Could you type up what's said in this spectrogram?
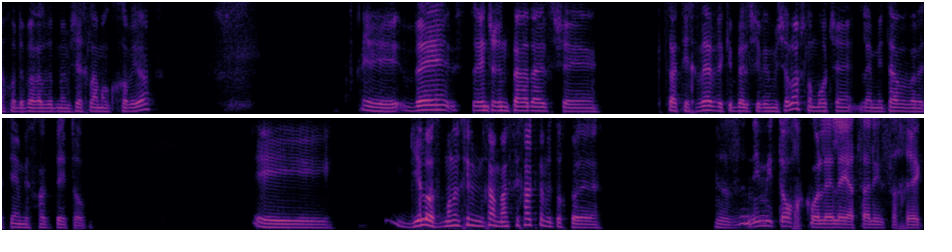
אנחנו נדבר על זה בהמשך למה כוכביות. ו-Stranger in Paradise שקצת אכזב וקיבל 73 למרות שלמיטב הבנתי המשחק די טוב. גילוס, בוא נתחיל ממך, מה שיחקת מתוך כל אלה? אז אני מתוך כל אלה יצא לי לשחק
